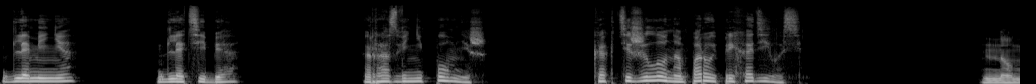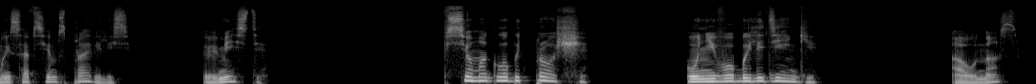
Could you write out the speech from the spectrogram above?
Для меня? Для тебя? Разве не помнишь, как тяжело нам порой приходилось? Но мы совсем справились. Вместе. Все могло быть проще. У него были деньги. А у нас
